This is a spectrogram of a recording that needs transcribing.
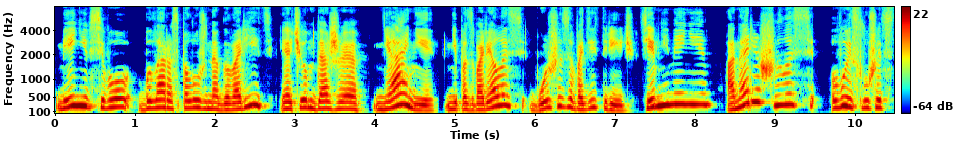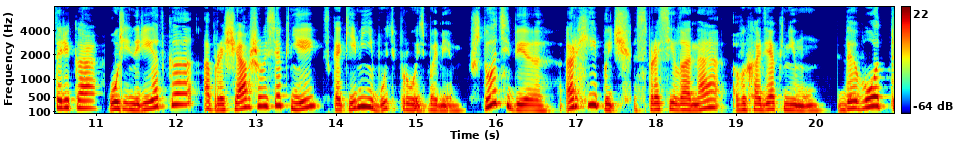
менее всего была расположена говорить и о чем даже няне не позволялось больше заводить речь. Тем не менее, она решилась выслушать старика, очень редко обращавшегося к ней с какими-нибудь просьбами. «Что тебе, Архипыч?» — спросила она, выходя к нему. «Да вот»,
